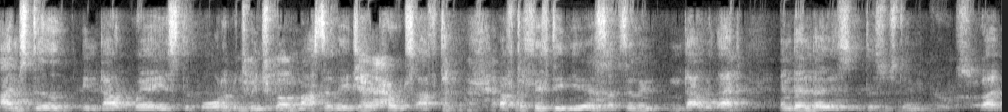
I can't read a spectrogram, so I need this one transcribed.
I'm still in doubt where is the border between scrum master and agile yeah. coach after after 15 years. I'm still in, doubt with that. And then there is the systemic coach, right?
